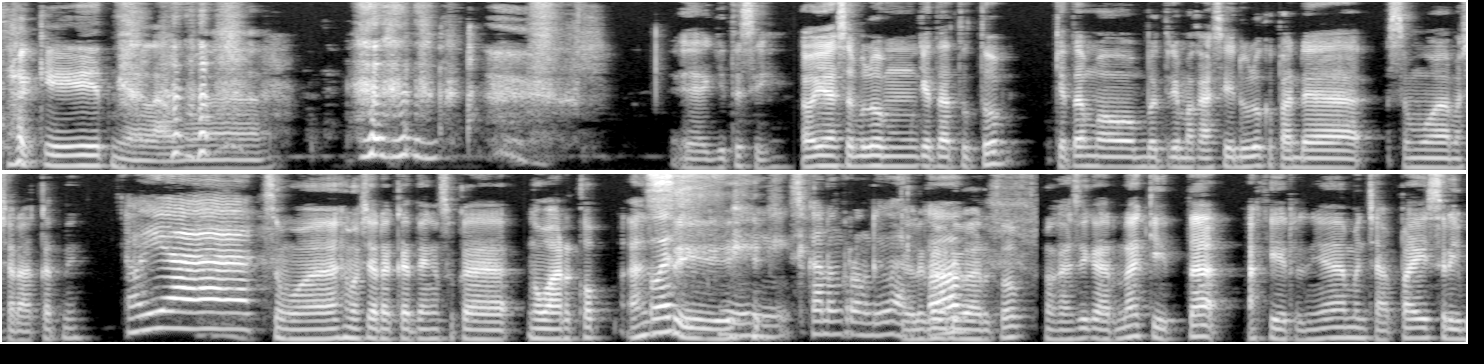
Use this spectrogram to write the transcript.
sakitnya lama Ya gitu sih. Oh ya sebelum kita tutup, kita mau berterima kasih dulu kepada semua masyarakat nih. Oh iya. Semua masyarakat yang suka ngewarkop asik. suka nongkrong di Lalu kalau di warkop. warkop, makasih karena kita akhirnya mencapai 1000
